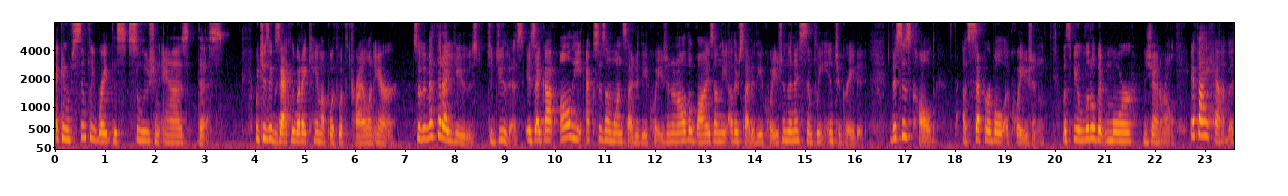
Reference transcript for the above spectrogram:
I can simply write this solution as this, which is exactly what I came up with with trial and error. So the method I used to do this is I got all the x's on one side of the equation and all the y's on the other side of the equation, then I simply integrated. This is called a separable equation. Let's be a little bit more general. If I have a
